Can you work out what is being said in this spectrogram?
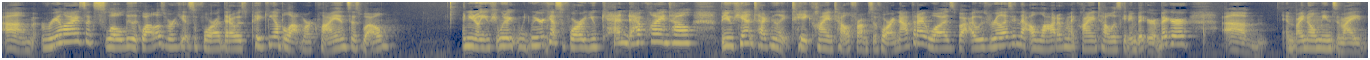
um realized like slowly like while i was working at sephora that i was picking up a lot more clients as well and you know, you can, when you're at Sephora, you can have clientele, but you can't technically like, take clientele from Sephora. Not that I was, but I was realizing that a lot of my clientele was getting bigger and bigger. Um, and by no means am I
